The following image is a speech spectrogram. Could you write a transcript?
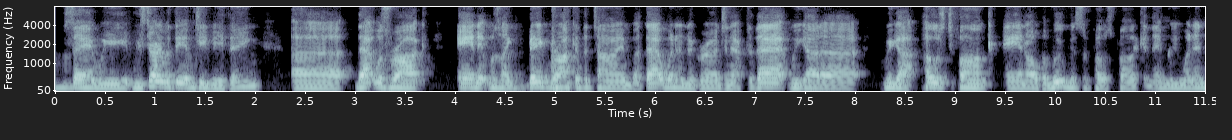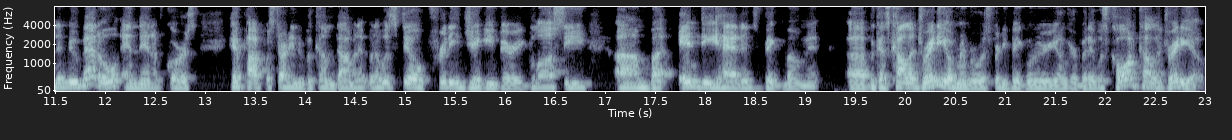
Mhm. Say we we started with the MTV thing. Uh, that was rock, and it was like big rock at the time, but that went into grunge, and after that we got uh we got post punk and all the movements of post punk, and then we went into nu metal, and then of course hip hop was starting to become dominant, but it was still pretty jiggy, very glossy. Um, but indie had its big moment uh, because college radio, remember, was pretty big when we were younger, but it was called college radio.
